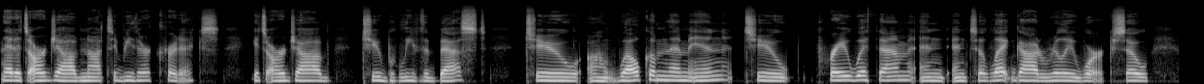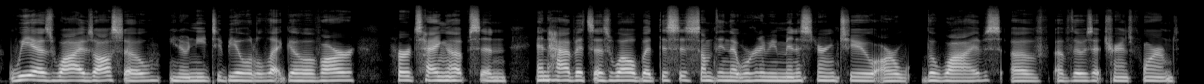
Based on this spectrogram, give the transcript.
that it's our job not to be their critics. It's our job to believe the best, to uh, welcome them in, to pray with them, and and to let God really work. So we as wives also, you know, need to be able to let go of our hurts, hangups, and and habits as well. But this is something that we're going to be ministering to our the wives of of those that transformed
